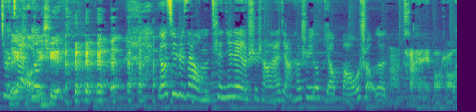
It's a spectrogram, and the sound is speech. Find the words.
就是在尤其。尤其是在我们天津这个市场来讲，它是一个比较保守的。啊，太保守了，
